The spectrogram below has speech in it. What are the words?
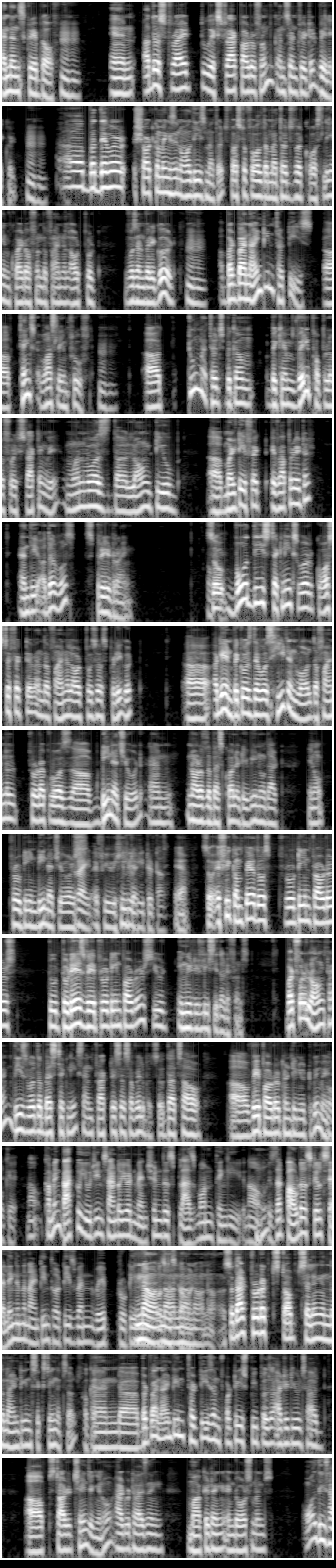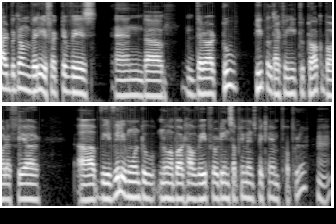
and then scraped off. Mm-hmm. And others tried to extract powder from concentrated whey liquid. Mm-hmm. Uh, but there were shortcomings in all these methods. First of all, the methods were costly, and quite often the final output wasn't very good. Mm-hmm. But by 1930s, uh, things vastly improved. Mm-hmm. Uh, two methods become became very popular for extracting whey. One was the long tube uh, multi-effect evaporator, and the other was spray drying. So Okay. both these techniques were cost effective, and the final output was pretty good. Uh, again, because there was heat involved, the final product was uh, denatured and not of the best quality. We know that you know protein denatures Right. if you heat If you it. heat it up. Yeah. So if we compare those protein powders to today's whey protein powders, you immediately see the difference. But for a long time, these were the best techniques and practices available. So that's how uh, whey powder continued to be made. Okay. Now coming back to Eugene Sandow, you had mentioned this plasmon thingy. Now Mhm. is that powder still selling in the 1930s when whey protein No, was no, no, discovered? no, no. So that product stopped selling in the 1916 itself. Okay. And uh, but by 1930s and 40s, people's attitudes had uh, started changing. You know, advertising, marketing, endorsements, all these had become very effective ways. And uh, there are two people that we need to talk about if we are uh, we really want to know about how whey protein supplements became popular. Hmm.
